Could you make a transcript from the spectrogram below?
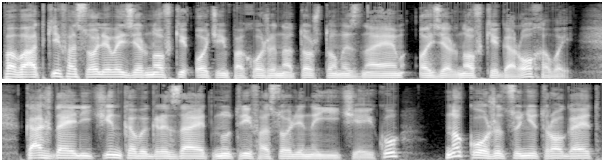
Повадки фасолевой зерновки очень похожи на то, что мы знаем о зерновке гороховой. Каждая личинка выгрызает внутри фасолины ячейку, но кожицу не трогает.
